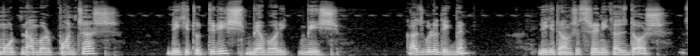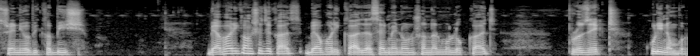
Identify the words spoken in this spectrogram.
মোট নম্বর পঞ্চাশ, লিখিত তিরিশ, ব্যবহারিক বিশ। কাজগুলো দেখবেন। লিখিত অংশে শ্রেণি কাজ দশ, শ্রেণি অভিক্ষা বিশ। ব্যবহারিক অংশে যে কাজ, ব্যবহারিক কাজ অ্যাসাইনমেন্ট অনুসন্ধানমূলক কাজ প্রজেক্ট কুড়ি নম্বর।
